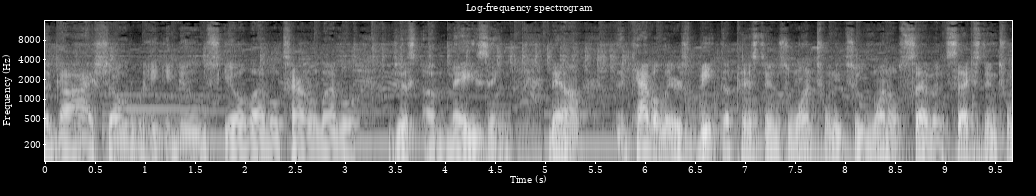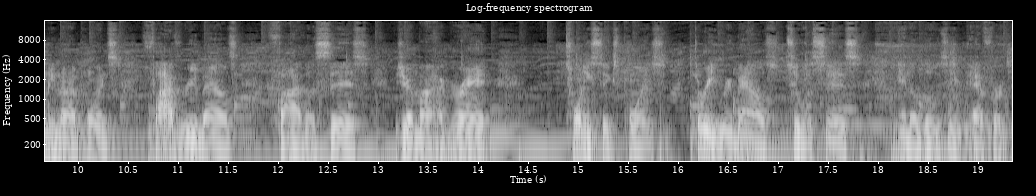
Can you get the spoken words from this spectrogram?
the guy showed what he can do skill level, talent level, just amazing. Now, the Cavaliers beat the Pistons 122 107. Sexton, 29 points, 5 rebounds, 5 assists. Jeremiah Grant, 26 points, 3 rebounds, 2 assists in a losing effort.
